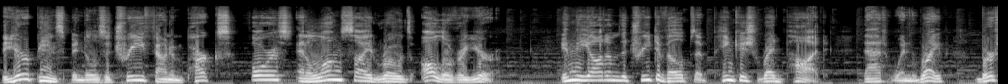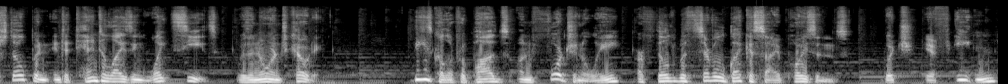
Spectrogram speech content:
The European spindle is a tree found in parks, forests, and alongside roads all over Europe. In the autumn, the tree develops a pinkish red pod that, when ripe, burst open into tantalizing white seeds with an orange coating. These colorful pods, unfortunately, are filled with several glycoside poisons, which, if eaten,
